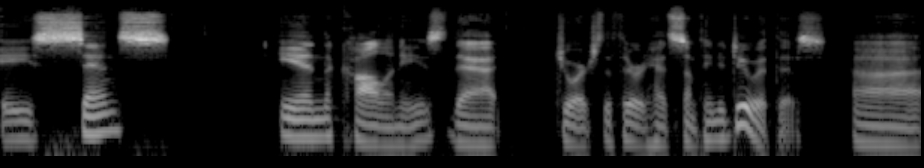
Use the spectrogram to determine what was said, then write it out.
a sense in the colonies that George III had something to do with this. Uh,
